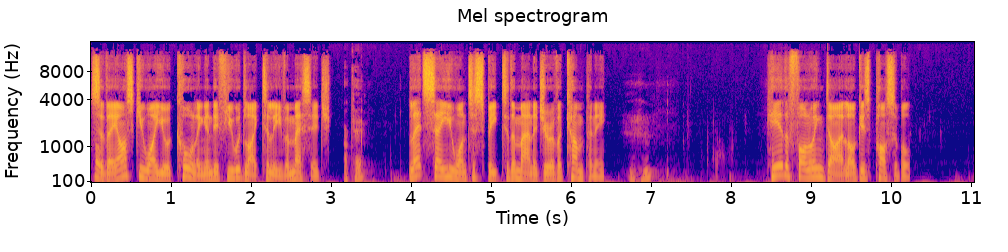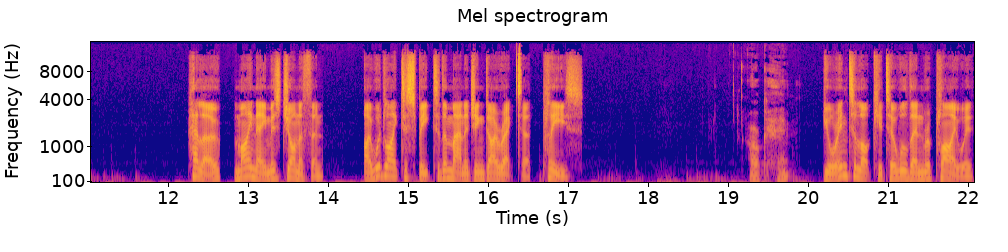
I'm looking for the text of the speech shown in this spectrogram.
so Oh. they ask you why you are calling and if you would like to leave a message. Okay. Let's say you want to speak to the manager of a company. Mm-hmm. Here the following dialogue is possible. Hello, my name is Jonathan. I would like to speak to the managing director, please. Okay. Your interlocutor will then reply with,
